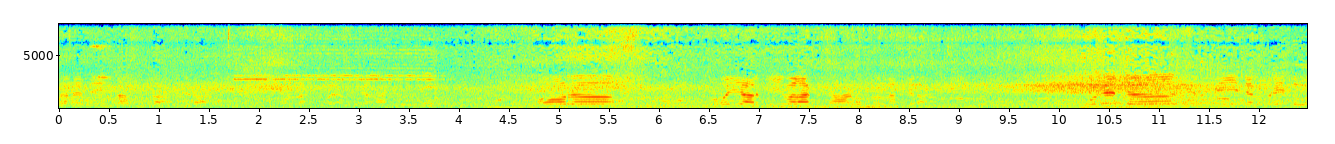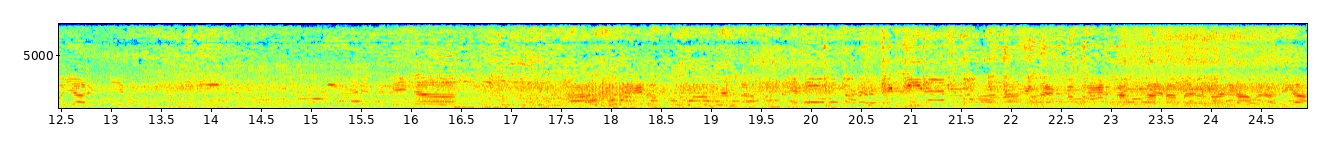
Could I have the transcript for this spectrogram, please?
ਸਾਡੇ ਦੇਸ਼ ਦਾ ਸੰਵਿਧਾਨ ਜਿਹੜਾ ਉਹ ਲਾਗੂ ਹੋਇਆ ਸੀਗਾ ਔਰ 2020 ਵਾਲਾ ਕਿਸਾਨ ਅੰਦੋਲਨ ਜਿਹੜਾ ਉਹਦੇ ਚ 26 ਜਨਵਰੀ 2021 ਨੂੰ ਜਿਹੜੀ ਦਿੱਲੀ ਚ ਜਿਹੜਾ ਫੈਸਲਾ ਜਿਹੜਾ ਹੋਇਆ ਸੀਗਾ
